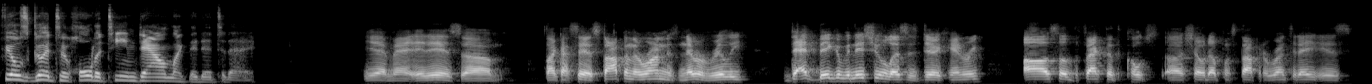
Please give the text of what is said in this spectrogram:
feels good to hold a team down like they did today. Yeah, man, it is. Um, like I said, stopping the run is never really that big of an issue unless it's Derrick Henry. Uh, so the fact that the Colts uh, showed up on stopping the run today is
